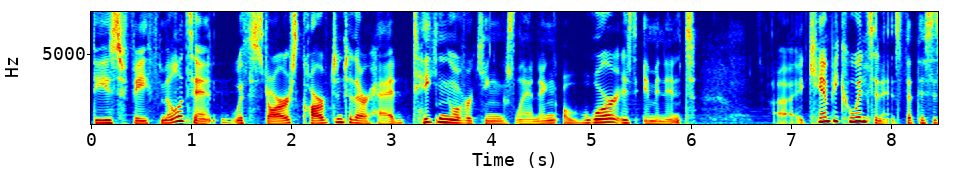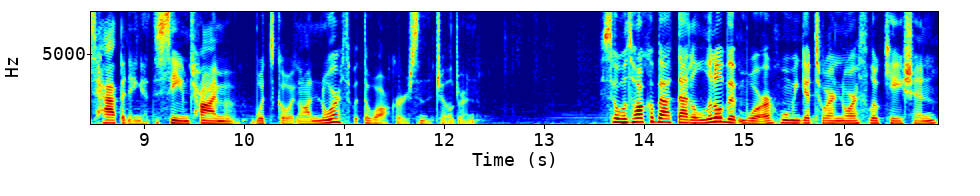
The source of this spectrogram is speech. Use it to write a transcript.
these faith militant with stars carved into their head taking over King's Landing. A war is imminent. Uh, it can't be coincidence that this is happening at the same time of what's going on north with the walkers and the children. So we'll talk about that a little bit more when we get to our north location.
